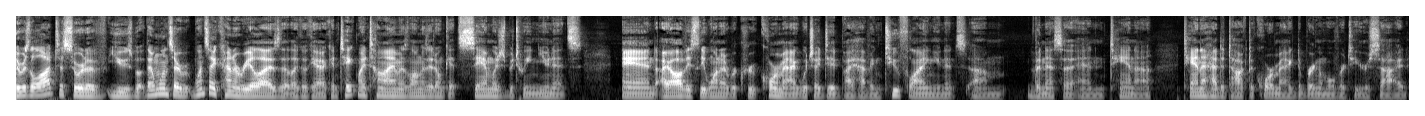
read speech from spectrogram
there was a lot to sort of use but then once i once i kind of realized that like okay i can take my time as long as i don't get sandwiched between units. And i obviously want to recruit cormag which i did by having two flying units um, vanessa and tana. Tana had to talk to cormag to bring them over to your side.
